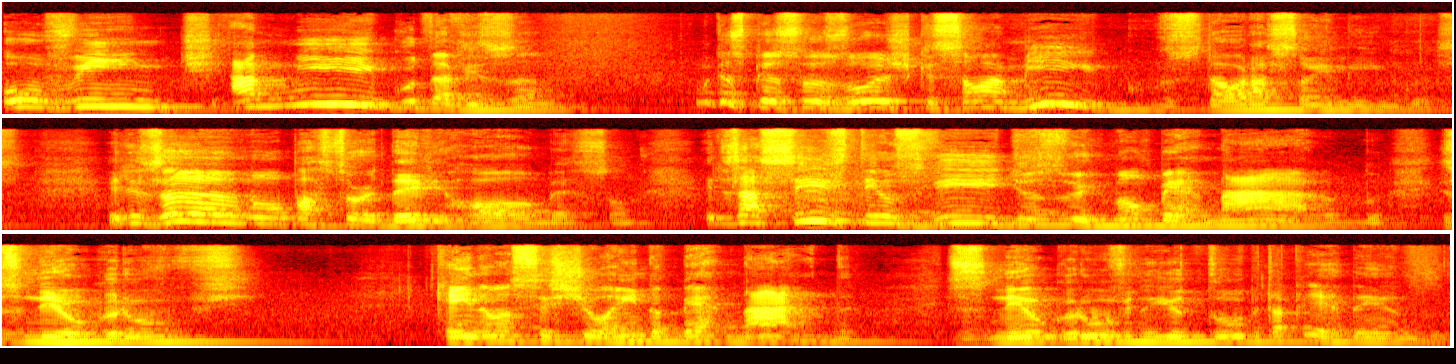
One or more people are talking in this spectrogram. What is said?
ouvinte, amigo da visão, muitas pessoas hoje que são amigos da oração em línguas, eles amam o pastor David Robertson, eles assistem os vídeos do irmão Bernardo, Snell Groove. Quem não assistiu ainda, Bernardo, Snell Groove no YouTube, está perdendo.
